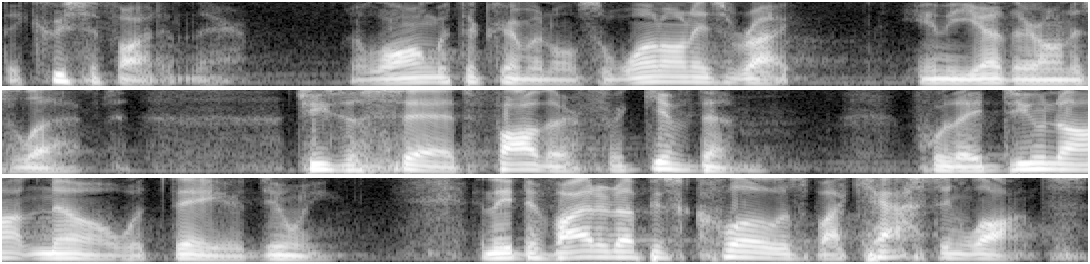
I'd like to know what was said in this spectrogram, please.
they crucified him there, along with the criminals, one on his right and the other on his left. Jesus said, Father, forgive them, for they do not know what they are doing. And they divided up his clothes by casting lots.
